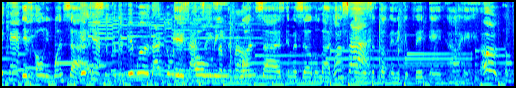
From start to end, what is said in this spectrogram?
It can't be. It's only one size. it can't be because if it was, I'd go there It's and I'd say only something wrong. one size MSL Malachi. One And it's a cup and it can fit in our hands. Oh,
